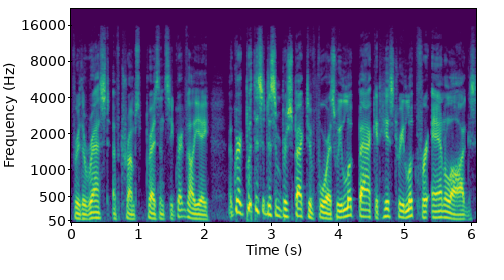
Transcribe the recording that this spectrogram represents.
for the rest of Trump's presidency. Greg Valliere, uh, Greg, put this into some perspective for us. We look back at history, look for analogs.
